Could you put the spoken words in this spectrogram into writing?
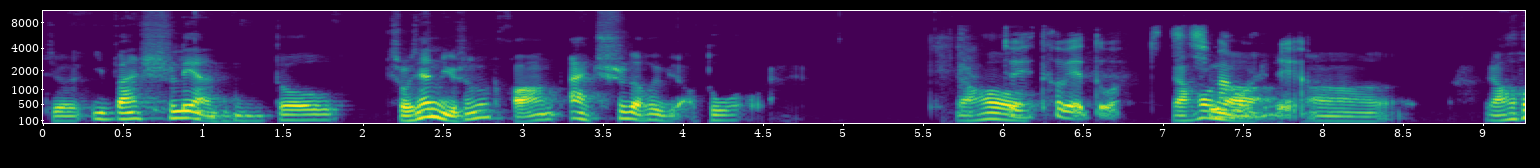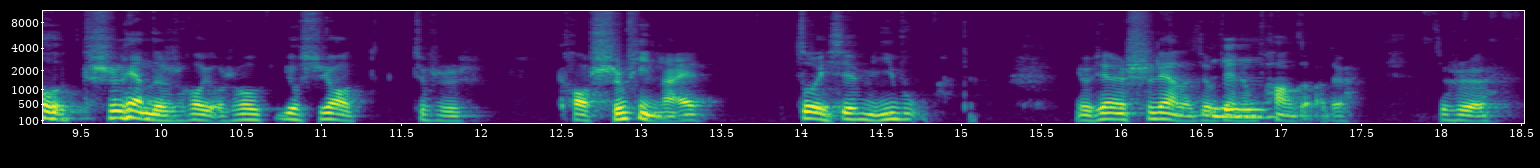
就一般失恋都，首先女生好像爱吃的会比较多，我感觉。然后对特别多，然后呢，呃，然后失恋的时候有时候又需要就是靠食品来做一些弥补，对有些人失恋了就变成胖子了，对吧？就是，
